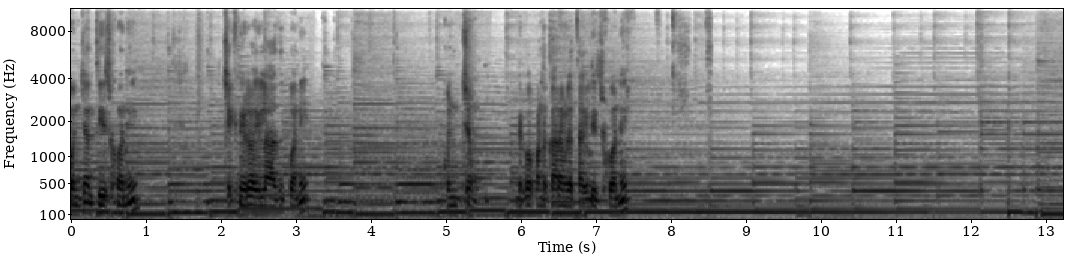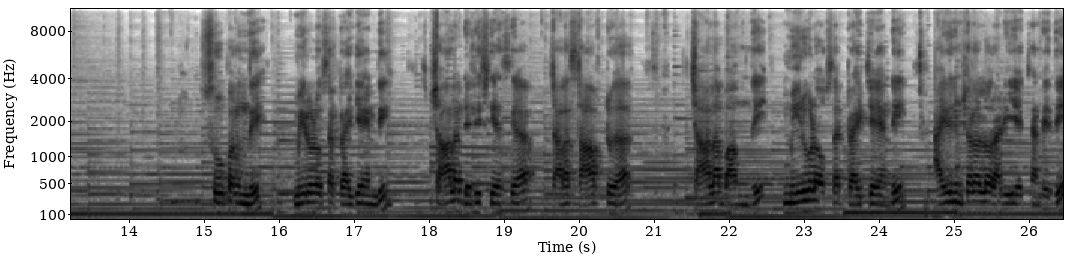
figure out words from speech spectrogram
కొంచెం తీసుకొని చట్నీలో ఇలా అదుకొని కొంచెం మిరపపండు కారం ఇలా తగిలించుకొని సూపర్ ఉంది. మీరు కూడా ఒకసారి ట్రై చేయండి. చాలా డెలిషియస్గా చాలా సాఫ్ట్గా చాలా బాగుంది. మీరు కూడా ఒకసారి ట్రై చేయండి. ఐదు నిమిషాలలో రెడీ చేయొచ్చండి ఇది.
